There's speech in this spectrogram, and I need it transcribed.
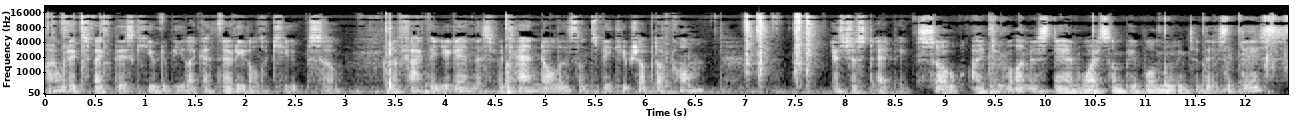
I would expect this cube to be like a $30 cube, so the fact that you're getting this for $10 on speedcubeshop.com is just epic. So, I do understand why some people are moving to this. This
